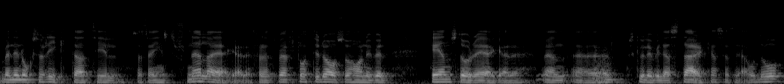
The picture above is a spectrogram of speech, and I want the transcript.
men den är också riktad till så att säga, institutionella ägare, för att vi har förstått idag så har ni väl en större ägare, men Mm. skulle vilja stärka så att säga. Och då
